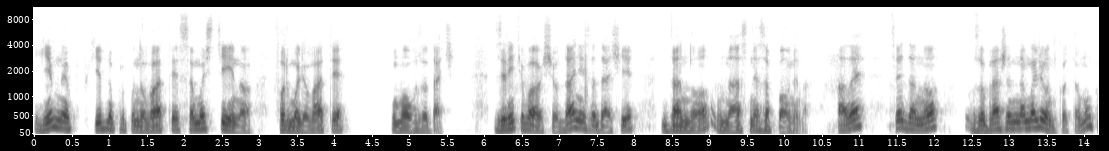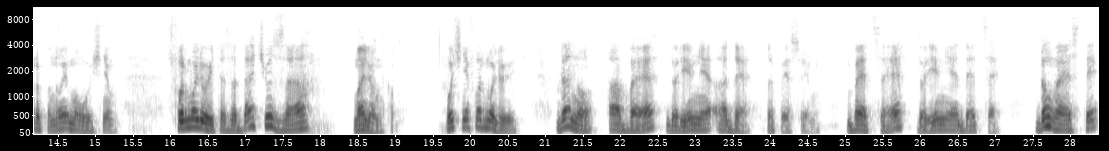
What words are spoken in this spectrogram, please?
їм необхідно пропонувати самостійно формулювати умову задачі. Зверніть увагу, що в даній задачі дано у нас не заповнено. Але це дано зображено на малюнку, тому пропонуємо учням. Сформулюйте задачу за малюнком. Учні формулюють. Дано АБ дорівнює АД. Записуємо. BC дорівнює DC. Довести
